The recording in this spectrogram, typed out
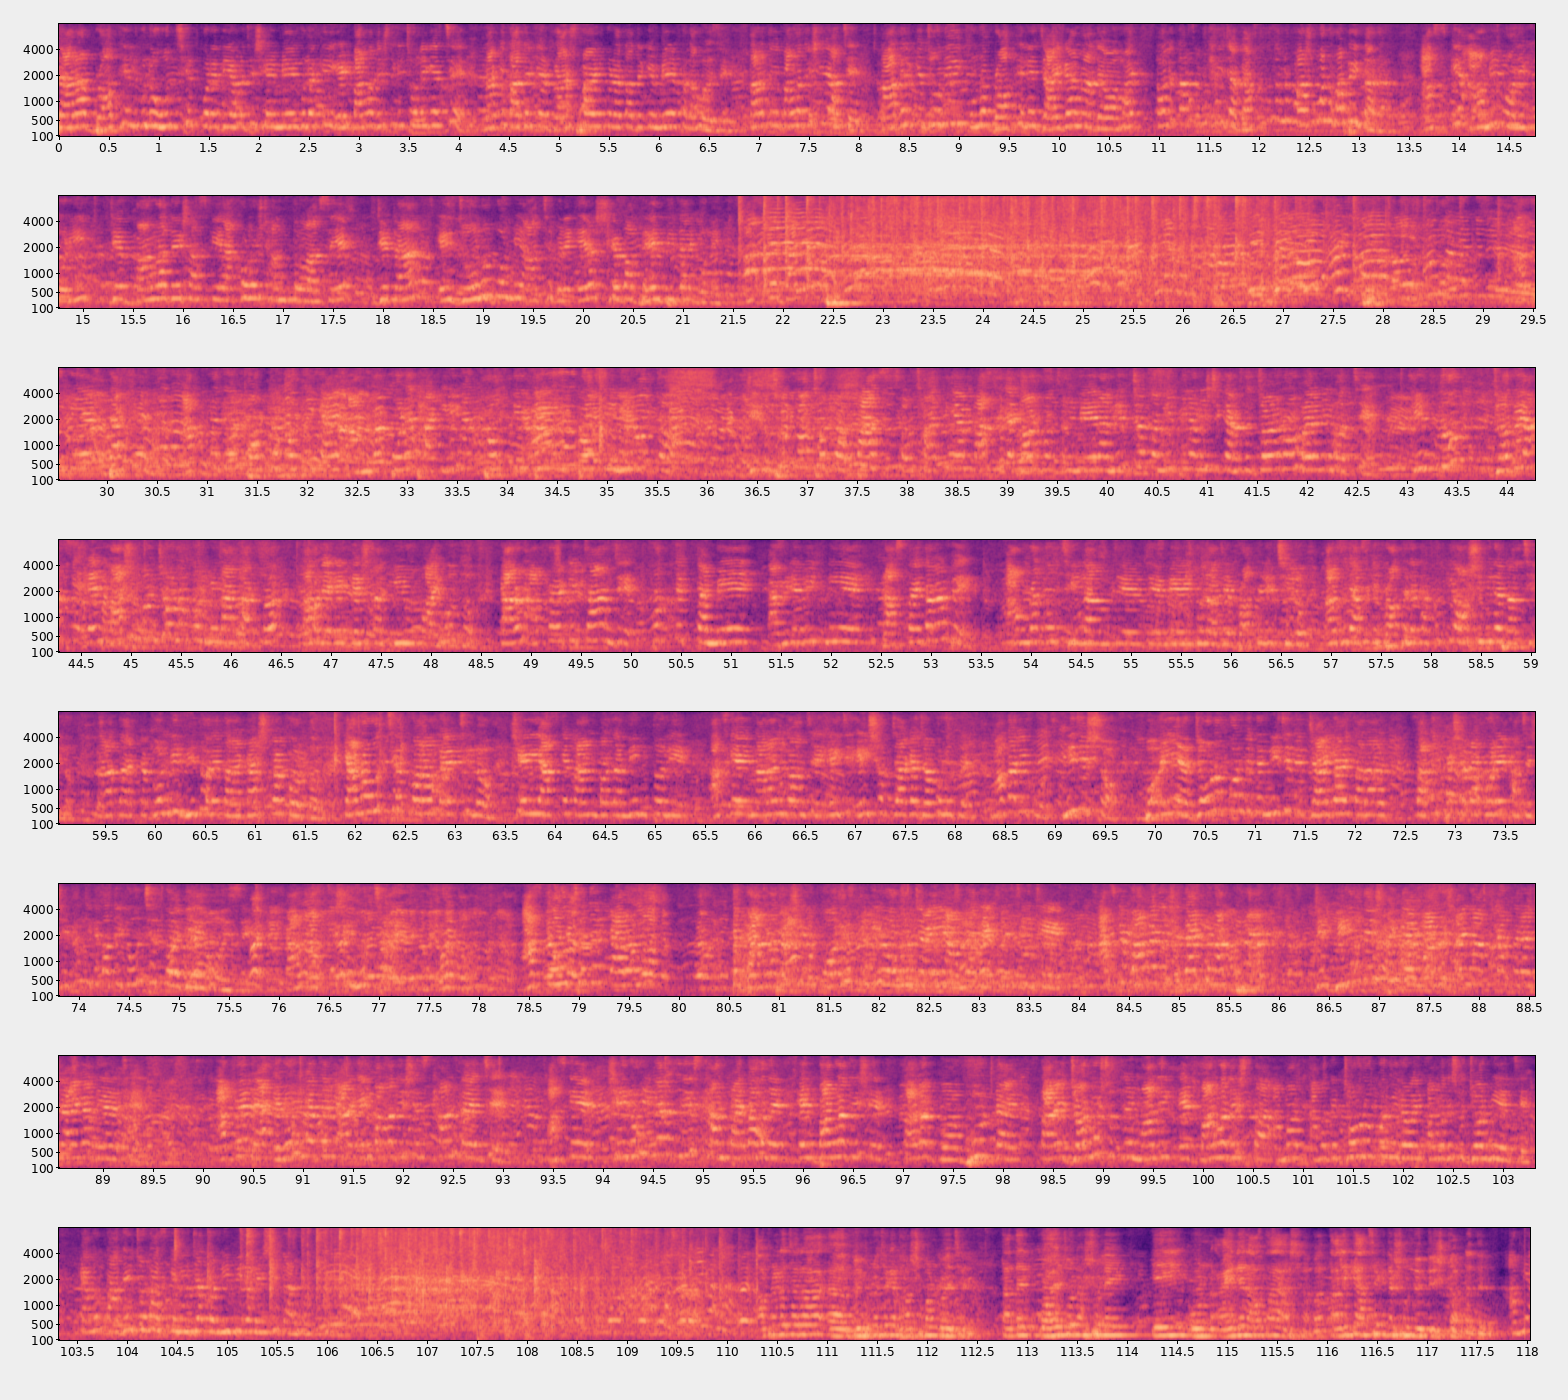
যারা ব্রথেলগুলো উচ্ছেদ করে দেওয়া হয়েছে, সেই মেয়েগুলো কি এই বাংলাদেশ থেকে চলে গেছে? নাকি তাদেরকে ব্রাশ ফায়ার করে তাদেরকে মেরে ফেলা হয়েছে? তারা তো এই বাংলাদেশেই আছে। তাদেরকে যদি কোনো ব্রথেলে জায়গা না দেওয়া হয়, তাহলে তারা কোথায় যাবে? তো তাহলে ভাসমান হবেই তারা। আজকে আমি মনে করি যে বাংলাদেশ আজকে এখনও শান্ত আছে, যেটা এই যৌনকর্মী আছে বলে এরা সেবা দেয় বিদায় বলে। আজকে হচ্ছে যৌন হয়রানি হচ্ছে। কিন্তু যদি আজকে এই বাসমান যৌনকর্মী না থাকতো, তাহলে এই দেশটা কি উপায় হতো? কারণ আপনারা কি চান যে প্রত্যেকটা মেয়ে অ্যাফিডেভিট নিয়ে রাস্তায় দাঁড়াবে? আমরা তো ছিলাম যে যে যে ব্রথেলে ছিল। তারা যদি আজকে ব্রথেলে থাকতো কি অসুবিধাটা ছিল? তারা তো একটা গণ্ডির ভিতরে তারা কাজটা করতো কেন উচ্ছেদ করা হয়েছিল? সেই আজকে টানবাজার নিমতলি আজকে নারায়ণগঞ্জে এই যে এইসব জায়গায় যখন উঠে মাদারীপুর নিজস্ব ইয়ে, যৌনকর্মীদের নিজেদের জায়গায় তারা তাদের পেশাটা করে খাচ্ছে। সেখান থেকে তাদেরকে উচ্ছেদ করে দেওয়া হয়েছে। কারণ আজকে সেই উচ্ছেদ আজকে উচ্ছেদের কারণ বাংলাদেশের পরিস্থিতি অনুযায়ী আমরা দেখতেছি যে আজকে বাংলাদেশে দেখেন আপনারা যে ভিন দেশ থেকে মানুষ আইনে আজকে আপনারা জায়গা দিয়েছেন আপনার রোহিঙ্গাদের এই বাংলাদেশে স্থান হয়েছে আজকে সেই রোহিঙ্গারা যদি স্থান পায় তাহলে এই বাংলাদেশে তারা ভ- ভোট দেয় তার এই জন্মসূত্রের মালিক এই বাংলাদেশ তা আমার আমাদের যৌনকর্মীরাও এই বাংলাদেশে জন্মিয়েছে কেন? তাদের জন্য আজকে নির্যাতন নিপীড়নের শিকার হচ্ছে। আপনারা যারা বিভিন্ন জায়গায় ভাসমান রয়েছেন তাদের কয়জন আসলে এই আইনের আওতায় আসা বা তালিকা আছে কিনা সুনির্দিষ্ট আপনাদের? আমি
